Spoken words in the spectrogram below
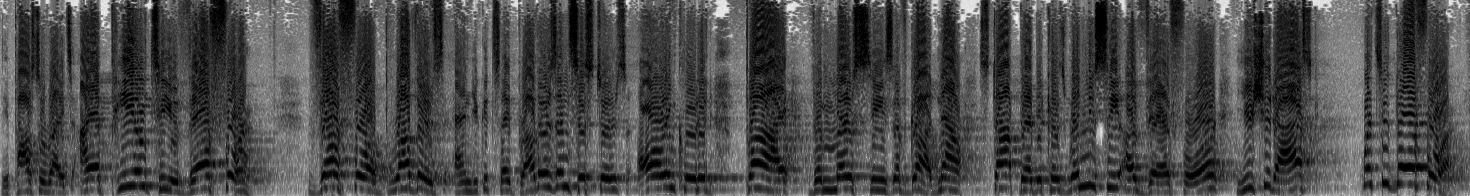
The apostle writes, I appeal to you, therefore, therefore, brothers, and you could say brothers and sisters, all included, by the mercies of God. Now, stop there because when you see a therefore, you should ask, what's it there for?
